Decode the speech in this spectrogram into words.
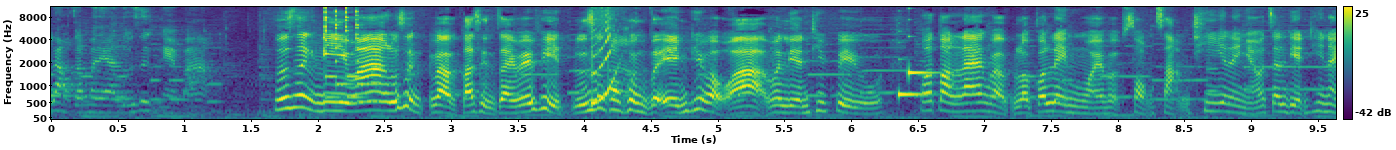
หลังจากมาเรียนรู้สึกไงบ้างรู้สึกดีมากรู้สึกแบบตัดสินใจไม่ผิด รู้สึกขอบคุณตัวเองที่แบบว่ามาเรียนที่ฟิล เพราะตอนแรกแบบเราก็เล็งไว้แบบ2อสามที่อะไรเงี้ยว่าจะเรียนที่ไหน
